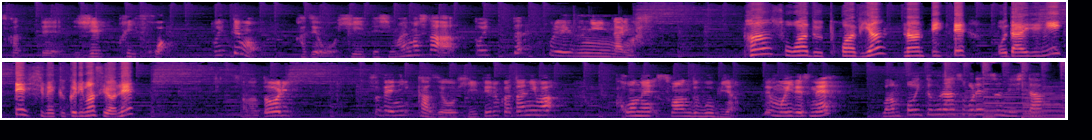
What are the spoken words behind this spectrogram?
使って j'ai pris froid と言っても風邪をひいてしまいましたといったフレーズになりますパンソワドゥトワビアンなんて言って、お大事にって締めくくりますよね。その通りすでに風邪をひいている方には prenez soin de vous bien でもいいですねワンポイントフランス語レッスンでした。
